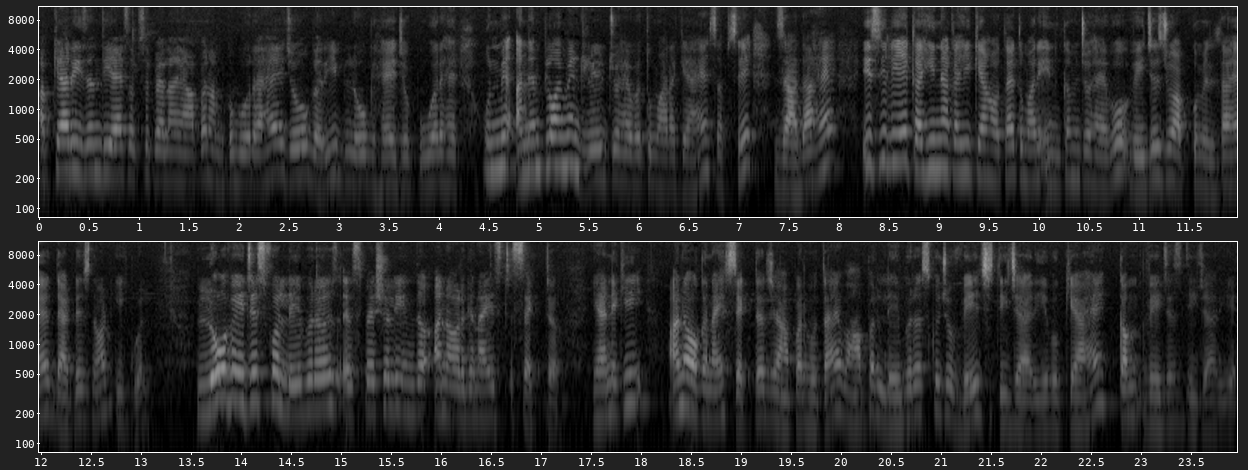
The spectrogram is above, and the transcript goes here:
अब क्या रीज़न दिया है सबसे पहला यहाँ पर हमको बोल रहा है जो गरीब लोग है जो पुअर है उनमें अनएम्प्लॉयमेंट रेट जो है वो तुम्हारा क्या है सबसे ज़्यादा है इसीलिए कहीं ना कहीं क्या होता है तुम्हारी इनकम जो है वो वेजेस जो आपको मिलता है that is not equal low wages for labourers specially in the unorganised sector यानी कि अनऑर्गेनाइज सेक्टर जहाँ पर होता है, वहाँ पर लेबरर्स को जो वेज दी जा रही है, वो क्या है? कम वेजेस दी जा रही है।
